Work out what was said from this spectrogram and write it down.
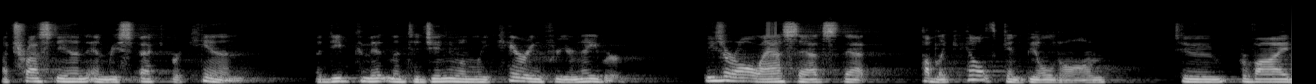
a trust in and respect for kin, a deep commitment to genuinely caring for your neighbor. These are all assets that public health can build on to provide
